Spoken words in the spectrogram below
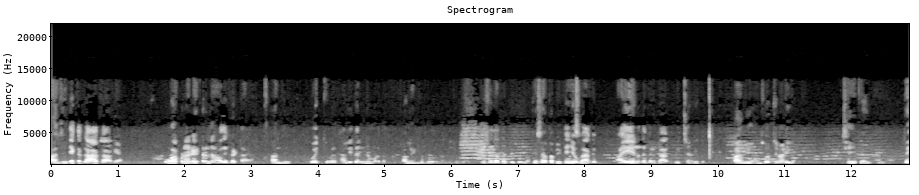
ਹਾਂਜੀ। ਇੱਕ ਗਾਹਕ ਆ ਗਿਆ। ਉਹ ਆਪਣਾ ਰੇਟਰ ਨਾ ਉਹਦੇ ਫਿੱਟ ਆਇਆ। ਹਾਂਜੀ। ਉਹ ਇੱਥੇ ਫਿਰ ਖਾਲੀ ਤਾਂ ਨਹੀਂ ਨਾ ਮੁੜਦਾ। ਖਾਲੀ। ਨਹੀਂ। ਕਿਸੇ ਦਾ ਤਾਂ ਵਿਕੂਗਾ ਕਿਸੇ ਦਾ ਤਾਂ ਤੇ ਜੋ ਗਾਹਕ ਆਏ ਨਾ ਤਾਂ ਫਿਰ ਗਾਹਕ ਵੇਚਾਂਗੇ ਹਾਂਜੀ ਹਾਂਜੀ। ਸੋਚਣ ਵਾਲੀ ਗੱਲ। ਠੀਕ ਹੈ ਜੀ। ਤੇ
